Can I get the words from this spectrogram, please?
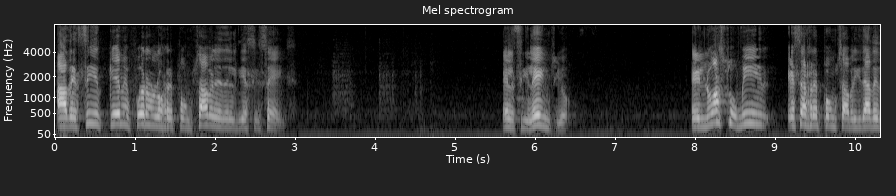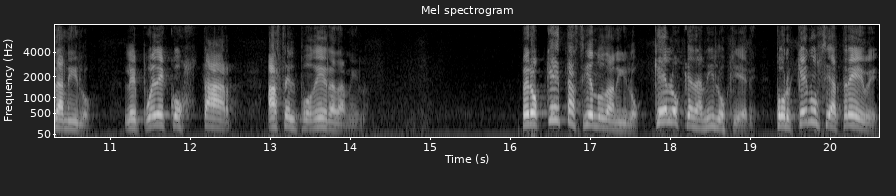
a decir quiénes fueron los responsables del 16. El silencio el no asumir esa responsabilidad de Danilo le puede costar hasta el poder a Danilo. Pero ¿qué está haciendo Danilo? ¿Qué es lo que Danilo quiere? ¿Por qué no se atreve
